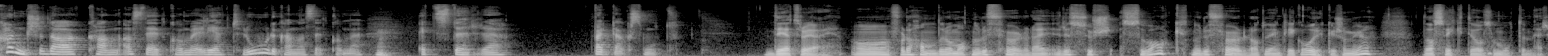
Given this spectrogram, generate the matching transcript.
kanskje da kan avstedkomme, eller jeg tror det kan avstedkomme, et større hverdagsmot. Det tror jeg. Og for det handler om at når du føler deg ressurssvak, når du føler at du egentlig ikke orker så mye, da svikter også motet mer.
